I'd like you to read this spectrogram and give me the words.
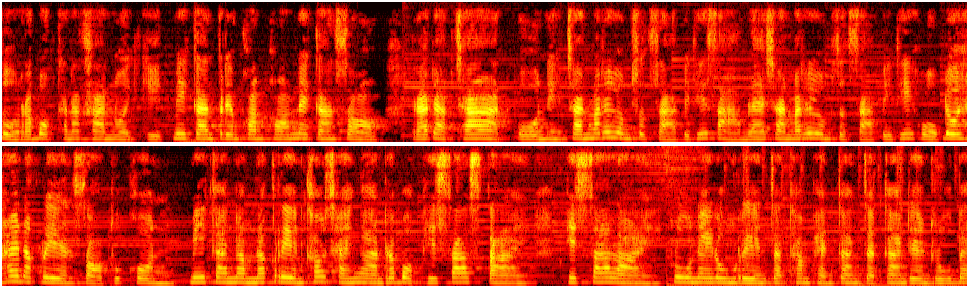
สู่ระบบธนาคารหน่วยกิจ มีการเตรียมความพร้อมในการสอบ ระดับชาติโอเนชั้นมัธยมศึกษาปีที่ 3 และชั้นมัธยมศึกษาปีที่ 6 โดยให้นักเรียนสอบทุกคน มีการนำนักเรียนเข้าใช้งานระบบพิซซ่าสไตล์พิซซ่าไลน์ครูในโรงเรียนจัดทำแผนการจัดการเรียนรู้แบ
